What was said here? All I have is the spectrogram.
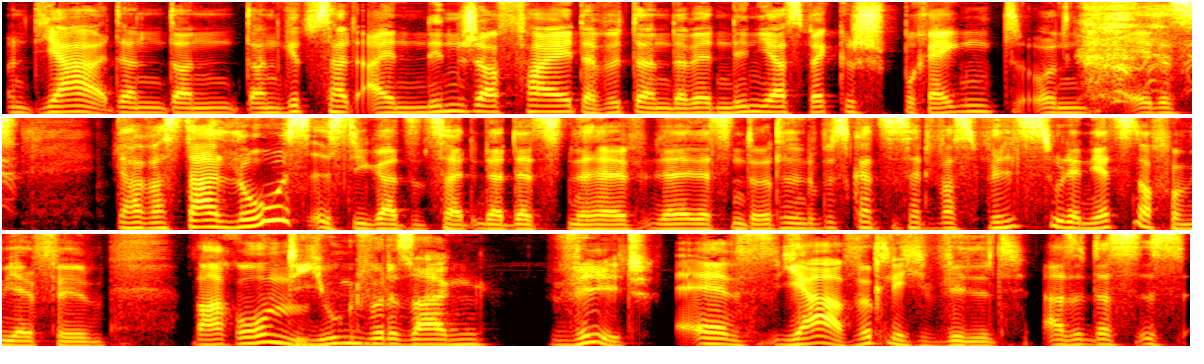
Und ja, dann, dann, dann gibt es halt einen Ninja-Fight, da wird dann, da werden Ninjas weggesprengt und ey, das, da, was da los ist die ganze Zeit in der letzten Hälfte, in der letzten Drittel, du bist die ganze Zeit, was willst du denn jetzt noch von mir, Film? Warum? Die Jugend würde sagen, wild. Äh, ja, wirklich wild. Also, das ist,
